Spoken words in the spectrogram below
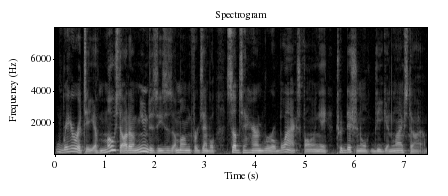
rarity of most autoimmune diseases among, for example, sub-Saharan rural blacks following a traditional vegan lifestyle.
